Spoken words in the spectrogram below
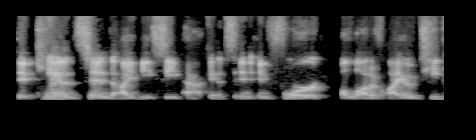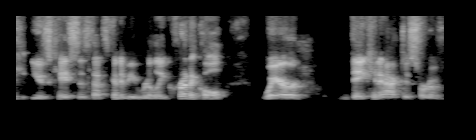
that can Right. send IBC packets. And, and for a lot of IoT use cases, that's going to be really critical where they can act as sort of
